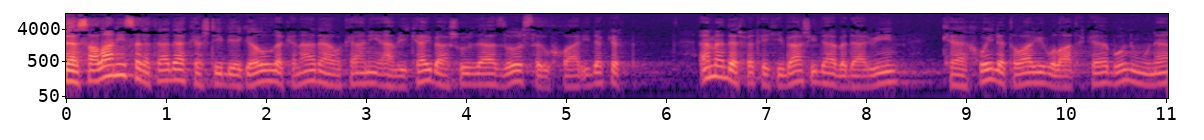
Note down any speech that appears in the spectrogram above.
لە ساڵانی سەرەتادا کەشتی بێگەڵ لە کەناراوەکانی ئامریکای باشووردا زۆر سەروخواری دەکرد. ئەمە دەرفەتێکی باشی دا بە داروین کە خۆی لە تەواوی وڵاتەکە بۆ نموونە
